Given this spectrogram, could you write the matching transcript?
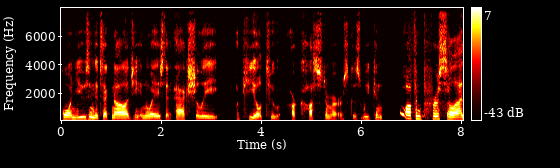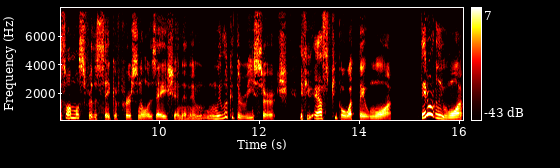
on using the technology in ways that actually appeal to our customers because we can often personalize almost for the sake of personalization. And, and when we look at the research, if you ask people what they want, they don't really want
